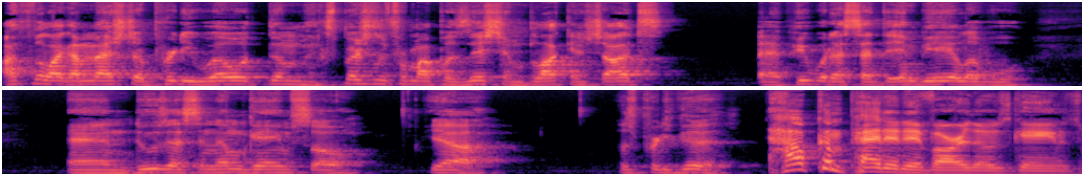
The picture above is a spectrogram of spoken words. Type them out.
I feel like I matched up pretty well with them, especially for my position, blocking shots at people that's at the NBA level and dudes that's in them games. So yeah, it was pretty good. How competitive are those games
